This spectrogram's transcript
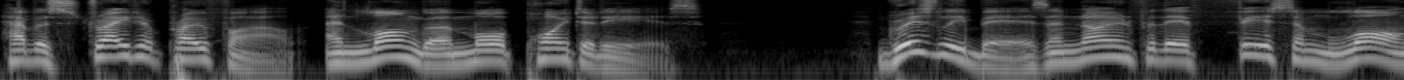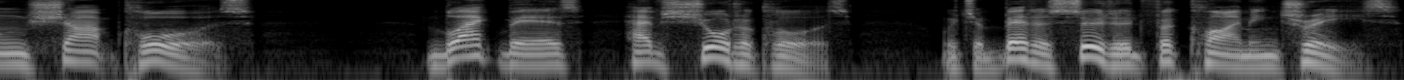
have a straighter profile and longer, more pointed ears. Grizzly bears are known for their fearsome, long, sharp claws. Black bears have shorter claws, which are better suited for climbing trees.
